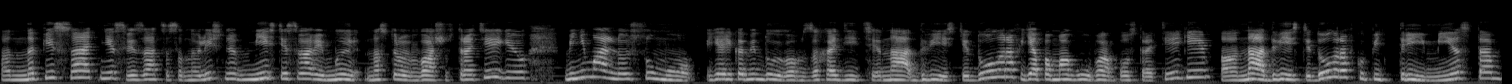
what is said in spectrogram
написать мне, связаться со мной лично. Вместе с вами мы настроим вашу стратегию. Минимальную сумму я рекомендую вам заходить на 200 долларов. Я помогу вам по стратегии. Э, на 200 долларов купить 3 места,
